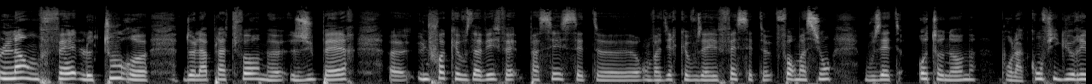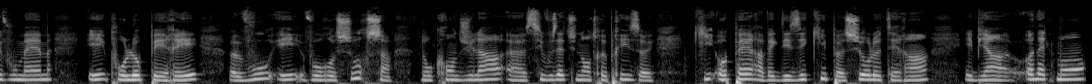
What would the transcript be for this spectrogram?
là, on fait le tour euh, de la plateforme euh, Zuper. Une fois que vous avez fait passer cette, on va dire que vous avez fait cette formation, vous êtes autonome pour la configurer vous-même et pour l'opérer, vous et vos ressources. Donc rendu là, si vous êtes une entreprise qui opère avec des équipes sur le terrain, eh bien honnêtement,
